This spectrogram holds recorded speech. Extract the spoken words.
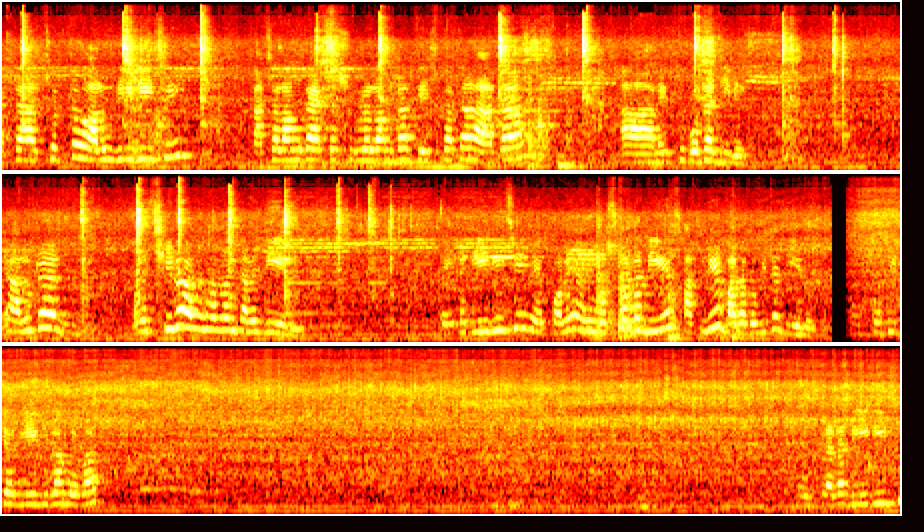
একটা ছোট্ট আলু দিয়ে দিয়েছি। কাঁচা লঙ্কা, একটা শুকনো লঙ্কা, তেজপাতা, আদা, আর একটু গোটা জিরে। আলুটা মানে ছিল, আমি ভাবলাম তাহলে দিয়ে দিই। এটা দিয়ে দিয়েছি, এরপরে আমি মশলাটা দিয়ে সাতলিয়ে বাঁধাকপিটা দিয়ে দেবো। কপিটা দিয়ে দিলাম এবার। মশলাটা দিয়ে দিয়েছি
